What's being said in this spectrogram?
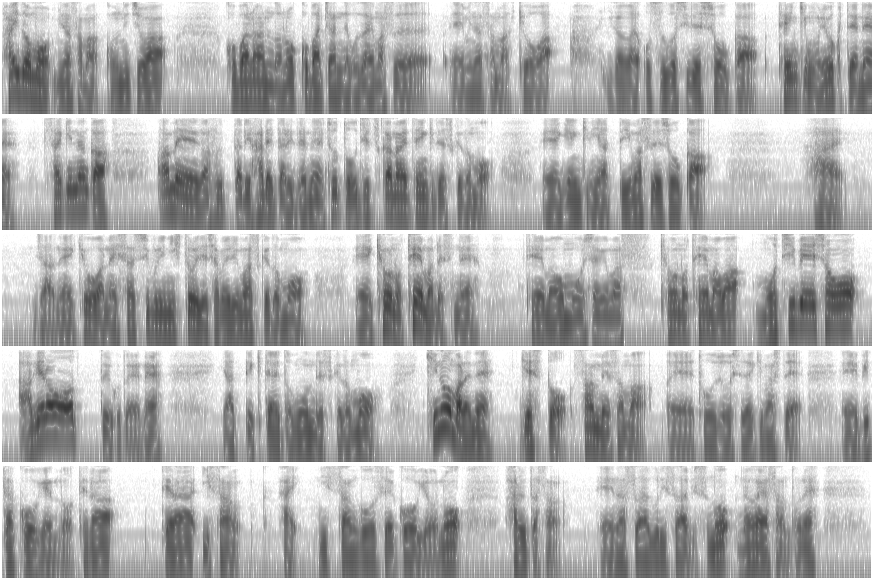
はいどうも皆様こんにちは。コバランドのコバちゃんでございます、えー皆様今日はいかがお過ごしでしょうか？天気も良くてね最近なんか雨が降ったり晴れたりでねちょっと落ち着かない天気ですけども、えー元気にやっていますでしょうか？はい。じゃあね今日はね久しぶりに一人で喋りますけども、えー今日のテーマですね。テーマを申し上げます。今日のテーマはモチベーションを上げろということでね。やっていきたいと思うんですけども昨日までねゲスト3名様、えー登場していただきまして、えー、ビタ高原の寺寺井さん、はい、日産合成工業の春田さん、えー、ナスアグリサービスの長屋さんとね、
